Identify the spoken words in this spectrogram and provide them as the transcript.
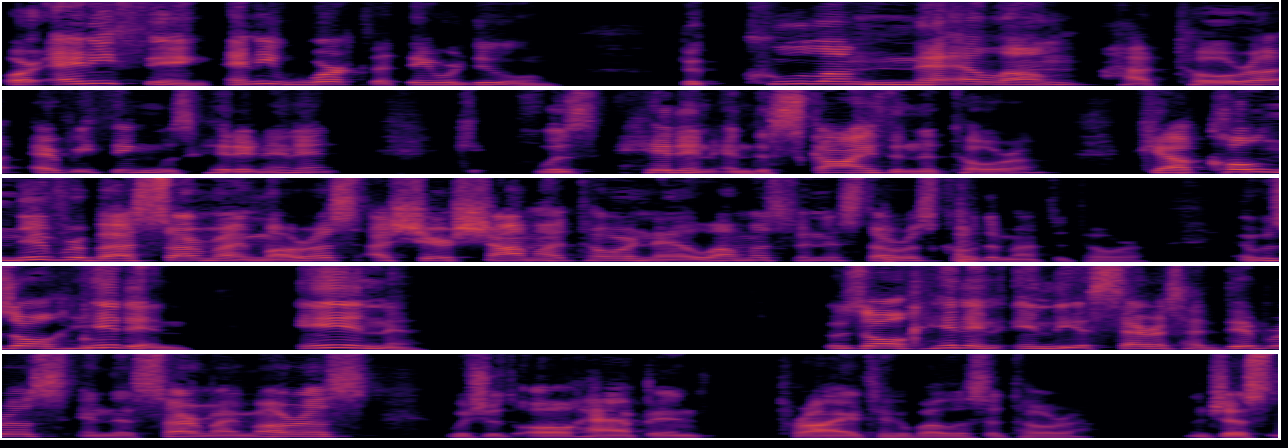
or anything, any work that they were doing. The kulam ne'elam haTorah, everything was hidden in it, was hidden and disguised in the Torah. It was all hidden in. It was all hidden in the Aseres Hadibros, in the Sar Maimoros, which has all happened prior to Kabbalah Torah. Just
